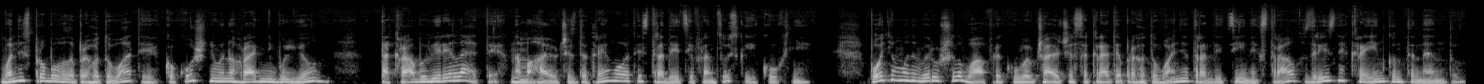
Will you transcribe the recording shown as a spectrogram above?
Вони спробували приготувати кокошні виноградні бульйон та крабові рілети, намагаючись дотримуватись традицій французької кухні. Потім вони вирушили в Африку, вивчаючи секрети приготування традиційних страв з різних країн континенту.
